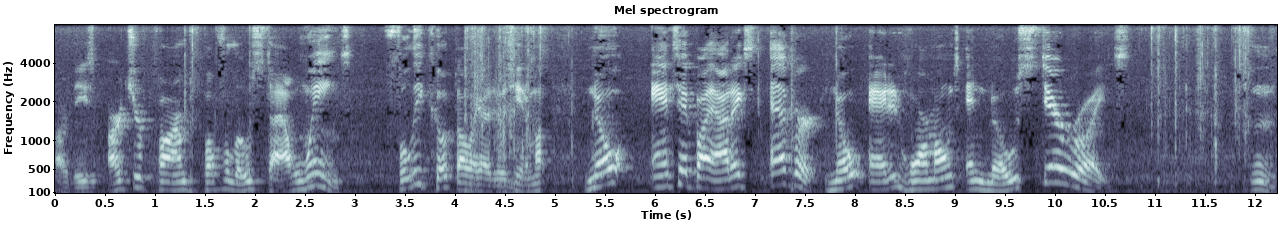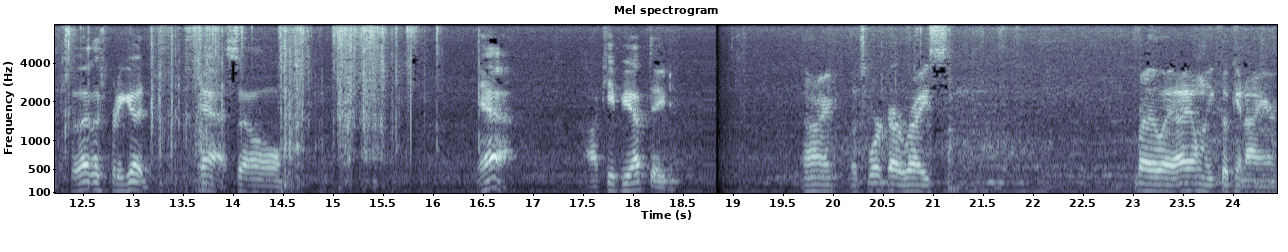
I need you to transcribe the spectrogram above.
are these Archer Farms Buffalo style wings. Fully cooked, all I gotta do is heat them up. No antibiotics ever. No added hormones and no steroids. Mm, so that looks pretty good. Yeah, so yeah, I'll keep you updated. All right, let's work our rice. By the way, I only cook in iron.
